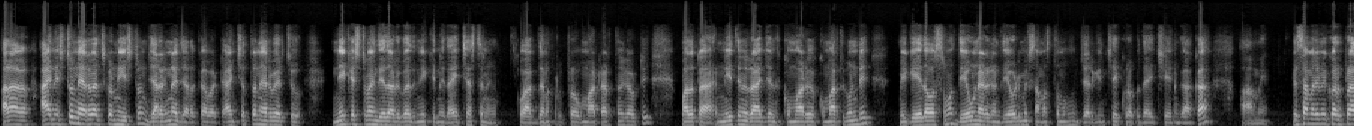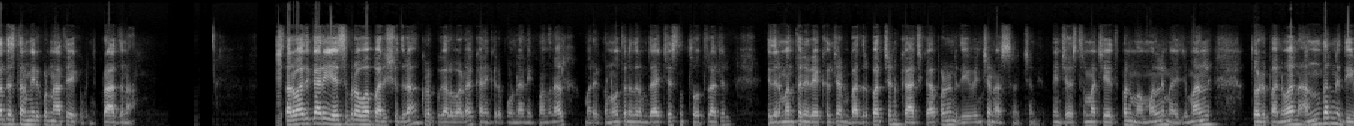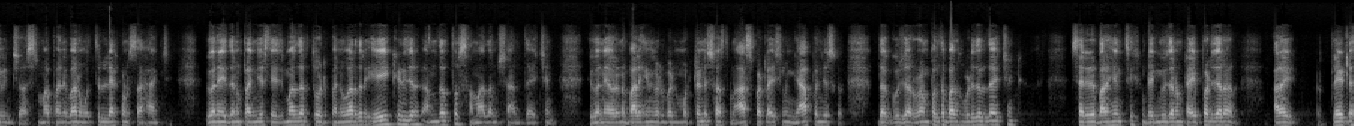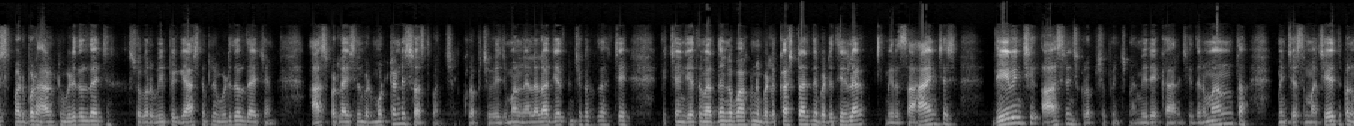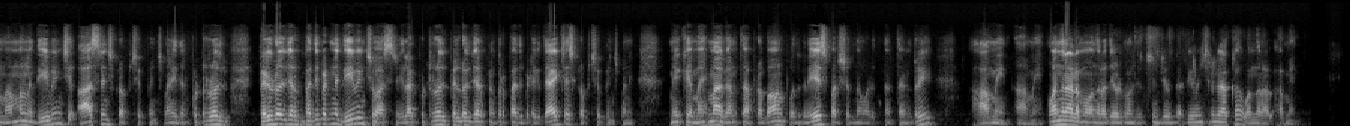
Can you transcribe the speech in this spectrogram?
అలా ఆయన ఇష్టం నెరవేర్చుకుని నీ ఇష్టం జరగనే జరగదు కాబట్టి ఆయన చిత్తం నెరవేర్చు. నీకు ఇష్టమైనది ఏదో అడుగు అది నీకు నీ దయచేస్తాను. వాగ్దాన ప్రభు మాట్లాడుతున్నాడు కాబట్టి మొదట నీతిని రాజ్యానికి కుమారుడు కుమార్తెగా ఉండి మీకు ఏది అవసరమో దేవుడిని అడగండి. దేవుడు మీకు సమస్తము జరిగించే కృప దయచేయను గాక. ఆమె ఈ సమయంలో మీ కొరకు ప్రార్థిస్తాను. మీరు కూడా నాతో ఏకపించి ప్రార్థన. సర్వాధికారి యేసు ప్రభా పరిశుద్ధుర కృప గలవాడ కనికరపు ఉండడానికి వందనాలు. మరి యొక్క నూతన దినం దయచేసిన స్తోత్రాజులు. ఈ దినమంతా భద్రపరచండి కాచి కాపాడండి దీవించండి ఆశ్రయించండి. మేము చేస్తున్న మా చేతి పని మమ్మల్ని మా యజమానుల్ని తోటి పనివారిని అందరినీ దీవించు అసలు మా పనివారం ఒత్తిడి లేకుండా సహాయం చేయండి. ఇవన్న ఏదైనా పనిచేసిన యజమాని తోటి పనివారి దగ్గర ఏ కిడి జరగ అందరితో సమాధానం శాంతి దయచండి ఇవన్న ఎవరైనా బలహీన బట్టి ముట్టండి స్వస్థం హాస్పిటల్ వేసిన జ్ఞాపం చేసుకో. దగ్గు జ్వరం రంపలతో బాధ విడుదల దయచండి శరీర బలహీనత డెంగ్యూ జ్వరం టైఫాయిడ్ జ్వరాలు అలాగే ప్లేట్లెస్ పడిపడి ఆరోగ్యం విడుదల దాచండి షుగర్ బీపీ గ్యాస్ నొప్పులు విడుదల దాచండి హాస్పిటల్ ఐసీలు బట్టి ముట్టండి స్వస్థపరచండి. కృపచు యజమాని నెల ఎలా జీతం ఇచ్చిన జీతం వ్యర్థంగా పోకుండా బిడ్డ కష్టాలు బిడ్డ తినేలాగా మీరు సహాయం చేసి దీవించి ఆశ్రయించి కృప చూపించమని మీరే కారించి చేయ. దినమంతా మేము చేస్తాం మా చేతి పనులు మమ్మల్ని దీవించి ఆశ్రయించి కృప చూపించమని ఇద్దరు పుట్టినరోజులు పెళ్ళి రోజు జరుపు పది పెట్టిన దీవించి ఆశ్రయించి. ఇలా పుట్టినరోజు పెళ్ళి రోజు జరుపుకున్న కృప పది బిడ్డకి దయచేసి కృప చూపించమని మీకే మహిమా ఘనత ప్రభావం పొందుకుని ఏ స్పర్శుద్ధం అడుగుతున్న తండ్రి. Amen amen. వందనాలమ్మ వందనాలు. దేవుడు మనం దీవించిన గాక. వందనాలు ఆమెన్.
